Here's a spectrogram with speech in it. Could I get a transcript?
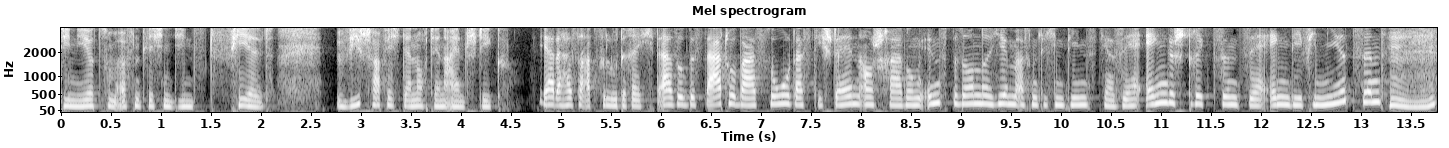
die Nähe zum öffentlichen Dienst fehlt. Wie schaffe ich denn noch den Einstieg? Ja, da hast du absolut recht. Also bis dato war es so, dass die Stellenausschreibungen insbesondere hier im öffentlichen Dienst ja sehr eng gestrickt sind, sehr eng definiert sind. Mhm.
